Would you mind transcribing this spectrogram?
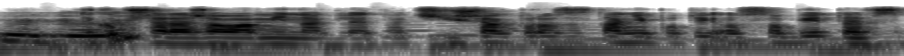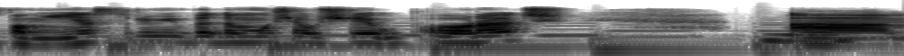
mhm. tylko przerażała mnie nagle ta cisza, która zostanie po tej osobie, te wspomnienia, z którymi będę musiał się uporać. Um,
